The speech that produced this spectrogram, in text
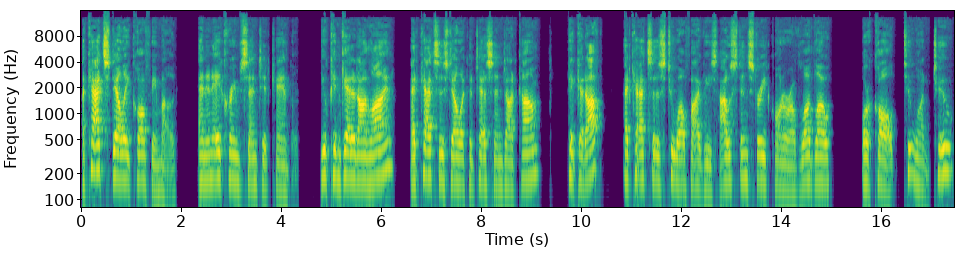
a Katz Deli coffee mug, and an A cream scented candle. You can get it online at katz'sdelicatessen.com. Pick it up at Katz's 205 East Houston Street, corner of Ludlow, or call 212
